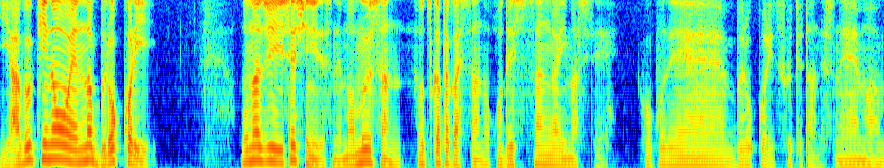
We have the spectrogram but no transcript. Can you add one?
矢吹農園のブロッコリー。同じ伊勢市にですね、まあ、ムーさん、大塚隆さんのお弟子さんがいまして、ここでブロッコリー作ってたんですね。まあ、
